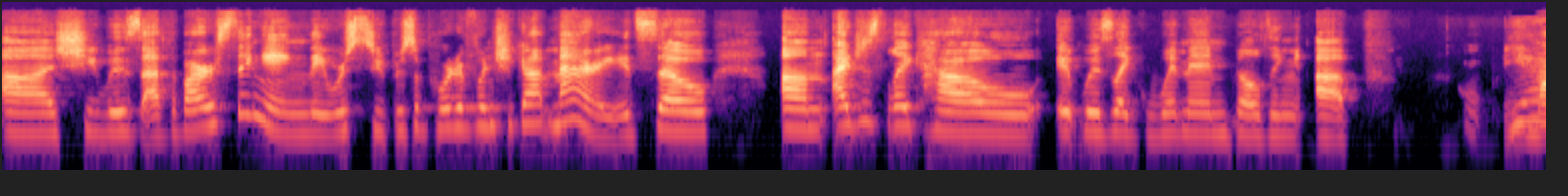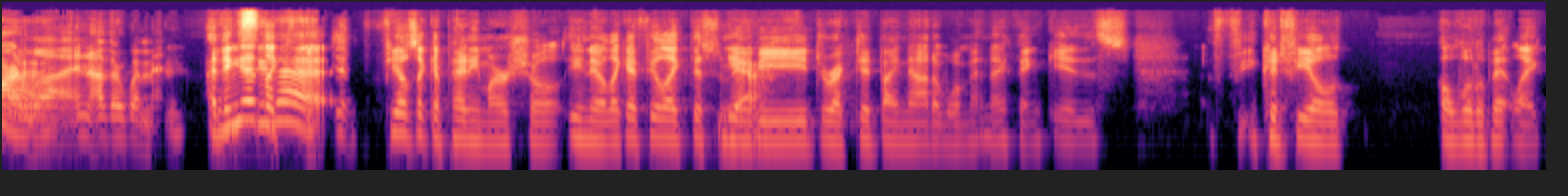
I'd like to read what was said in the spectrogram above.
uh she was at the bar singing. They were super supportive when she got married. So um I just like how it was like women building up Yeah. Marla and other women. I think that like that- it feels like a Penny Marshall. You know, like I feel like this Yeah. movie directed by not a woman. I think is f- could feel a little bit like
